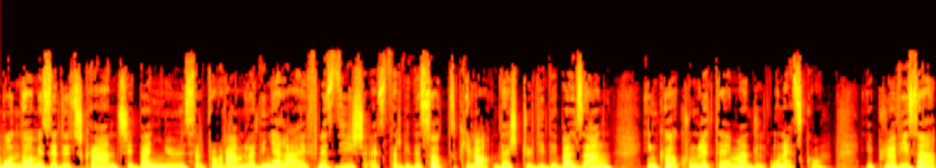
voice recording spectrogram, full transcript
È Educ Canci, ben news al programma La Digna Life nes dice Esther Videsot che lo dai studi de Balzan in che con le tema dell'UNESCO. E più avvisa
